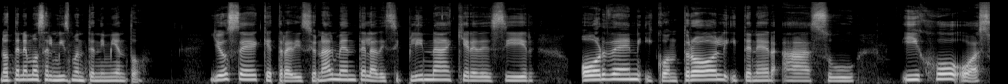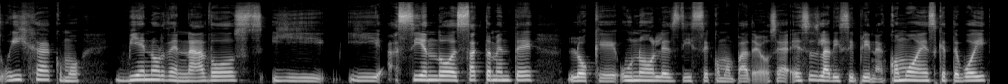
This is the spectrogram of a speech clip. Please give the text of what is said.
no tenemos el mismo entendimiento. Yo sé que tradicionalmente la disciplina quiere decir orden y control y tener a su hijo o a su hija como bien ordenados y, haciendo exactamente lo que uno les dice como padre. O sea, esa es la disciplina. ¿Cómo es que te voy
